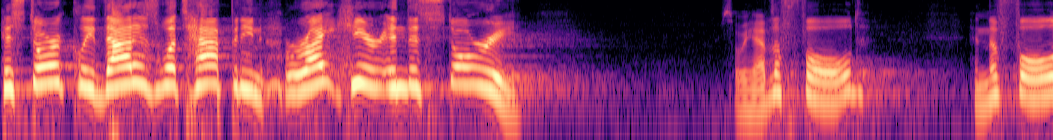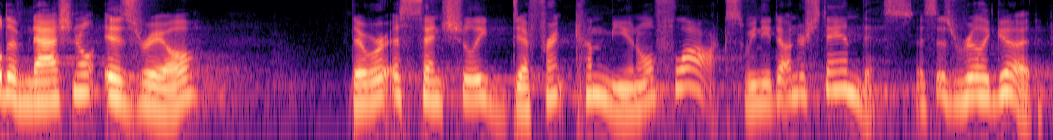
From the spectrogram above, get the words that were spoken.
Historically, that is what's happening right here in this story. So we have the fold. In the fold of national Israel, there were essentially different communal flocks. We need to understand this. This is really good.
